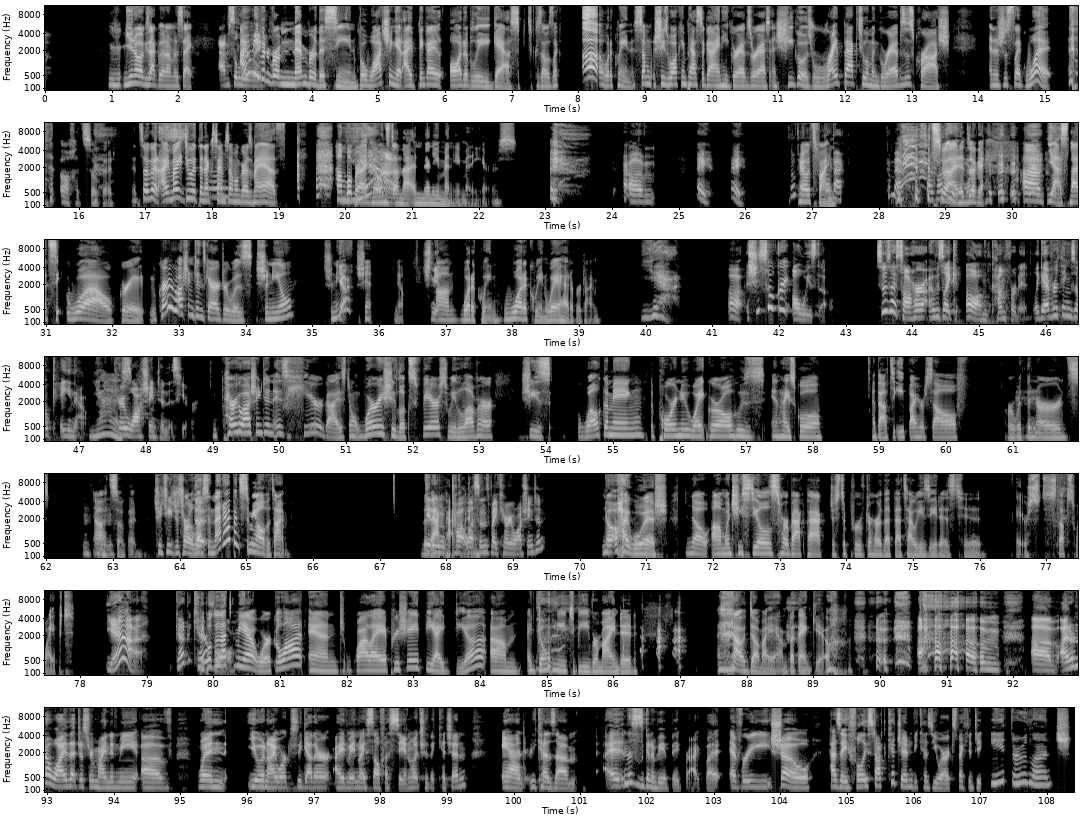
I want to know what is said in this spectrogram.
You know exactly what I'm going to say. Absolutely. I don't even remember this scene, but watching it, I think I audibly gasped because I was like, "Oh, what a queen!" Some she's walking past a guy and he grabs her ass, and she goes right back to him and grabs his crotch, and it's just like, "What?" oh, it's so good. It's so good. I might do it the next time someone grabs my ass. Humble brag, no one's done that in many, many, many years. um, hey, hey. It's okay. No, it's fine. Come back. Come back. It's fine, it's okay. Um, yes, that's wow, great. Kerry Washington's character was Chenille. Chenille? Yeah. Chen- Chanel. Um, what a queen. What a queen. Way ahead of her time. Yeah. Uh, she's so great always though. As soon as I saw her, I was like, oh, I'm comforted. Like everything's okay now. Yes. Kerry Washington is here. Kerry Washington is here, guys. Don't worry. She looks fierce. We love her. She's welcoming the poor new white girl who's in high school, about to eat by herself or with Mhm. the nerds. Oh, Mhm. it's so good. She teaches her a The- lesson. That happens to me all the time. The Getting taught thing. lessons by Kerry Washington. No, I wish. No, um, when she steals her backpack just to prove to her that that's how easy it is to get your stuff swiped. Yeah. Gotta be careful. People do that to me at work a lot, and while I appreciate the idea, um, I don't need to be reminded how dumb I am. But thank you. um, um, I don't know why that just reminded me of when you and I worked together. I had made myself a sandwich in the kitchen, and because um, I- and this is going to be a big brag, but every show has a fully stocked kitchen because you are expected to eat through lunch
